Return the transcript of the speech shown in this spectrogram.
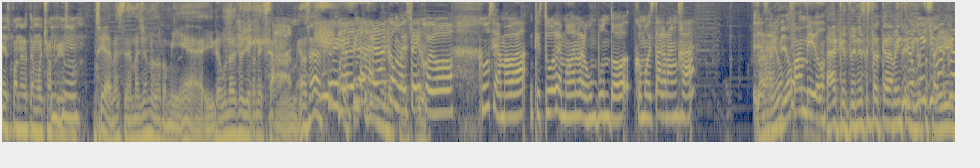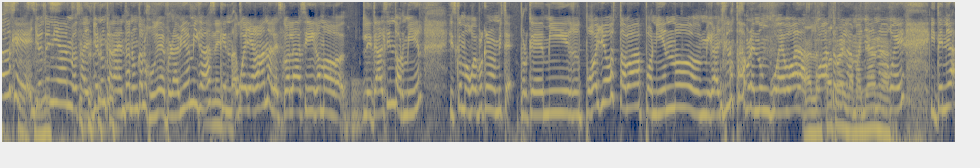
es ponerte mucho en riesgo. Sí, además, además yo no dormía y alguna vez no llegó un examen. O sea, sí, Bueno, sí, siento cosas que era como locas, este juego, ¿cómo se llamaba? Que estuvo de moda en algún punto, como esta granja. Ya sabes, Farmville. Farmville. Ah, que tenías que estar cada 20 Pero, güey, minutos yo me acuerdo que sus- yo sus- tenía, o sea, yo nunca la neta nunca lo jugué, pero había amigas que, güey, llegaban a la escuela así como literal sin dormir. Y es como, güey, ¿por qué no dormiste? Porque mi pollo estaba poniendo, mi gallina estaba poniendo un huevo a las, A las 4 de la, mañana, mañana. güey. Y tenía,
